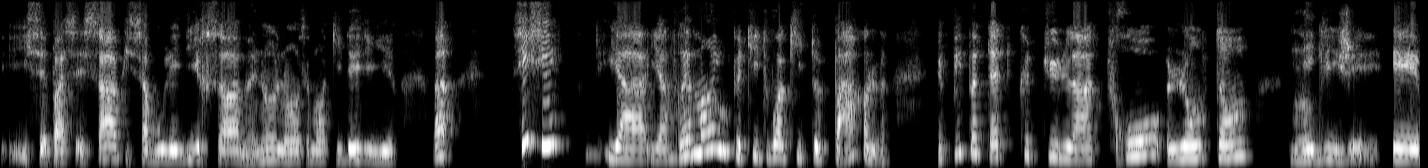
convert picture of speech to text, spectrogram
il s'est passé ça, puis ça voulait dire ça, mais non, non, c'est moi qui délire. Ben, si, si, il y a, y a vraiment une petite voix qui te parle, et puis peut-être que tu l'as trop longtemps négligée. Et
